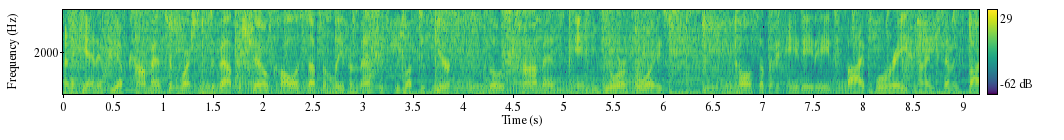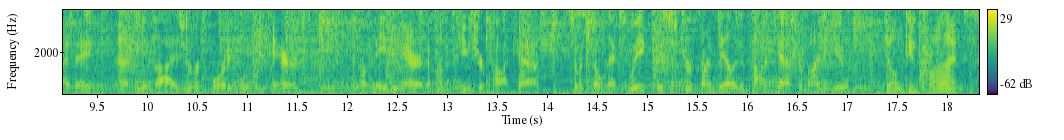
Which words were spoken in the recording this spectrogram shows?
And again, if you have comments or questions about the show, call us up and leave a message. We'd love to hear those comments in your voice. You can call us up at 888 548 9758. Uh, Be advised your recording will be aired or may be aired on a future podcast. So until next week, this is True Crime Daily, the podcast, reminding you Don't do crimes.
